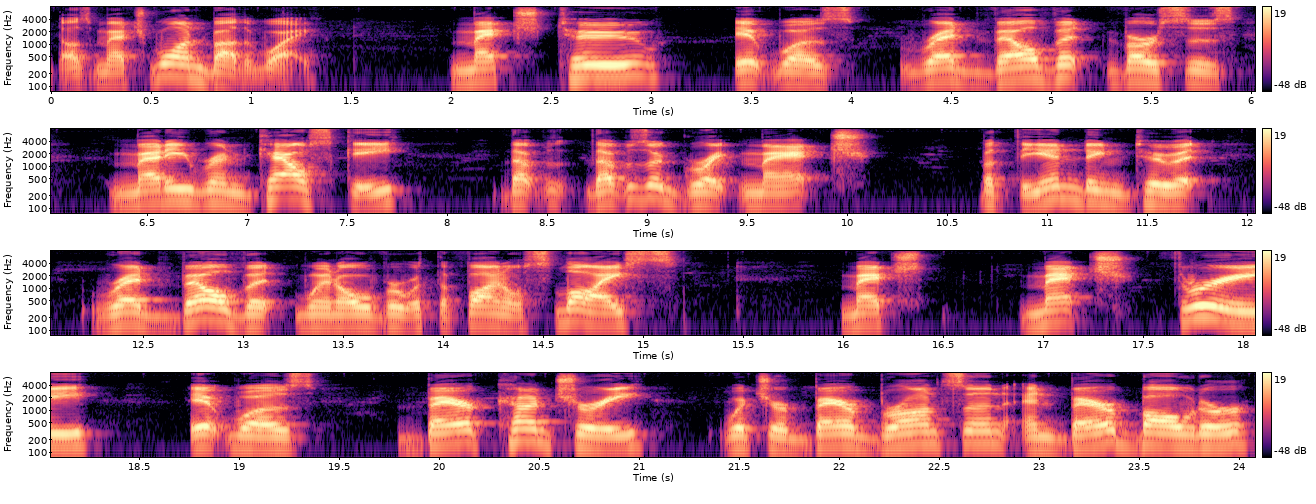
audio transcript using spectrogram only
That was match one, by the way. Match two, it was Red Velvet versus Madi Wrenkowski. That that was a great match, but the ending to it, Red Velvet went over with the final slice. Match match three, it was Bear Country, which are Bear Bronson and Bear Boulder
